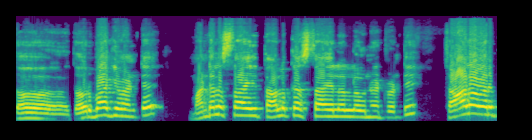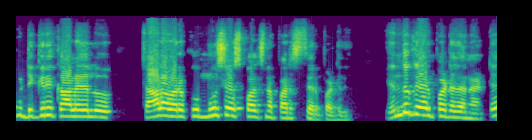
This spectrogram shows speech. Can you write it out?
దౌ- దౌర్భాగ్యం అంటే మండల స్థాయి తాలూకా స్థాయిలలో ఉన్నటువంటి చాలా వరకు డిగ్రీ కాలేజీలు చాలా వరకు మూసేసుకోవాల్సిన పరిస్థితి ఏర్పడింది ఎందుకు ఏర్పడ్డది అని అంటే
